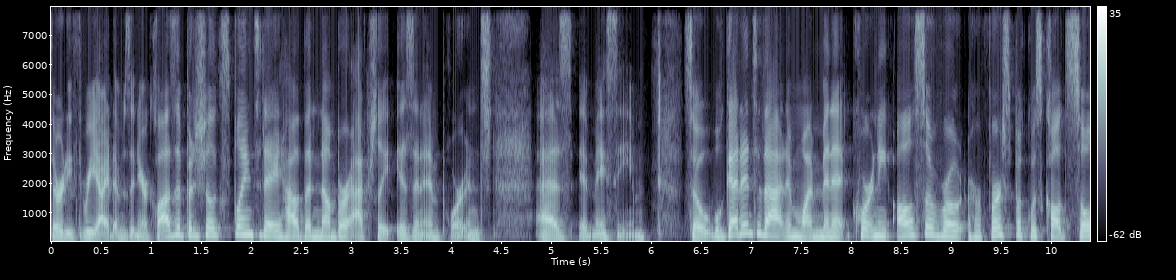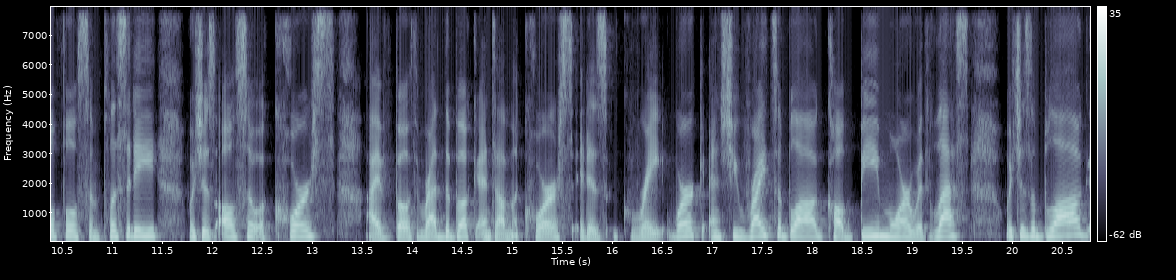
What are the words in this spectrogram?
33 items in your closet, but she'll explain today how the number actually isn't important as it may seem. So we'll get into that in one minute. Courtney also wrote her first book was called Soulful Simplicity, which is also a course. I've both read the book and done the course. It is great work. And she writes a blog called Be More with Less, which is a blog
